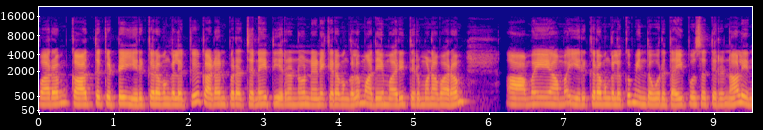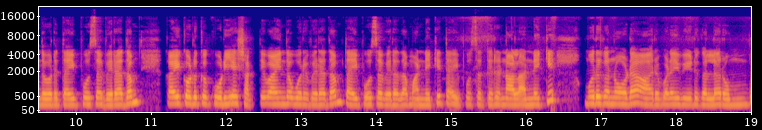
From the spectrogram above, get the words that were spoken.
வரம் காத்துக்கிட்டு இருக்கிறவங்களுக்கு கடன் பிரச்சனை தீரணும்னு நினைக்கிறவங்களும் அதே மாதிரி திருமண வரம் அமையாமல் இருக்கிறவங்களுக்கும் இந்த ஒரு தைப்பூச திருநாள் இந்த ஒரு தைப்பூச விரதம் கை கொடுக்கக்கூடிய சக்தி வாய்ந்த ஒரு விரதம் தைப்பூச விரதம் அன்னைக்கு தைப்பூச திருநாள் அன்னைக்கு முருகனோட அறுபடை வீடுகளில் ரொம்ப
